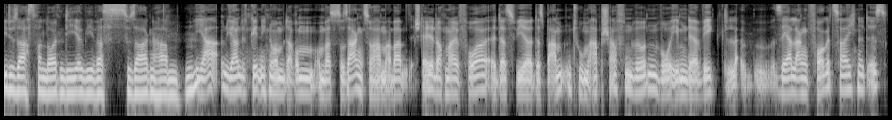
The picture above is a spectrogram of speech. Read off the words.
wie du sagst, von Leuten, die irgendwie was zu sagen haben. Hm? Ja, ja, es geht nicht nur um, darum, um was zu sagen zu haben, aber stell dir doch mal vor, dass wir das Beamtentum abschaffen würden, wo eben der Weg sehr lang vorgezeichnet ist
